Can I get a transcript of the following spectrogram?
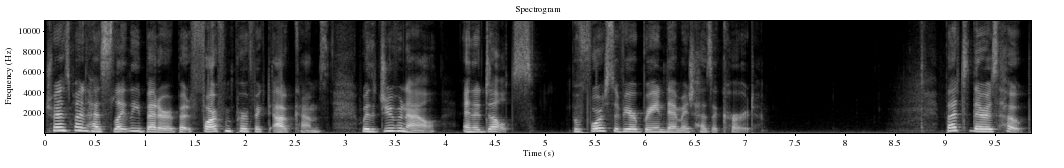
transplant has slightly better but far from perfect outcomes with juvenile and adults before severe brain damage has occurred. But there is hope.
